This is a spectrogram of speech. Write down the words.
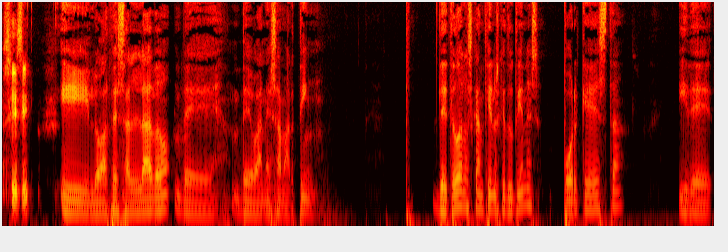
Sí, sí. y lo haces al lado de, de Vanessa Martín. De todas las canciones que tú tienes, ¿por qué esta? Y de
